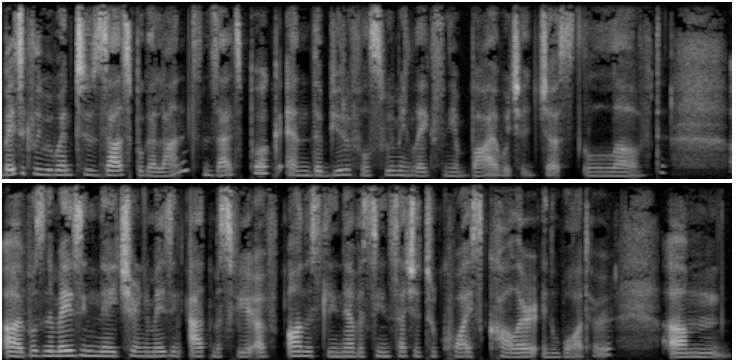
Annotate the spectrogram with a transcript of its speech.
basically, we went to Salzburger Land in Salzburg and the beautiful swimming lakes nearby, which I just loved. Uh, it was an amazing nature, an amazing atmosphere. I've honestly never seen such a turquoise color in water. Um,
